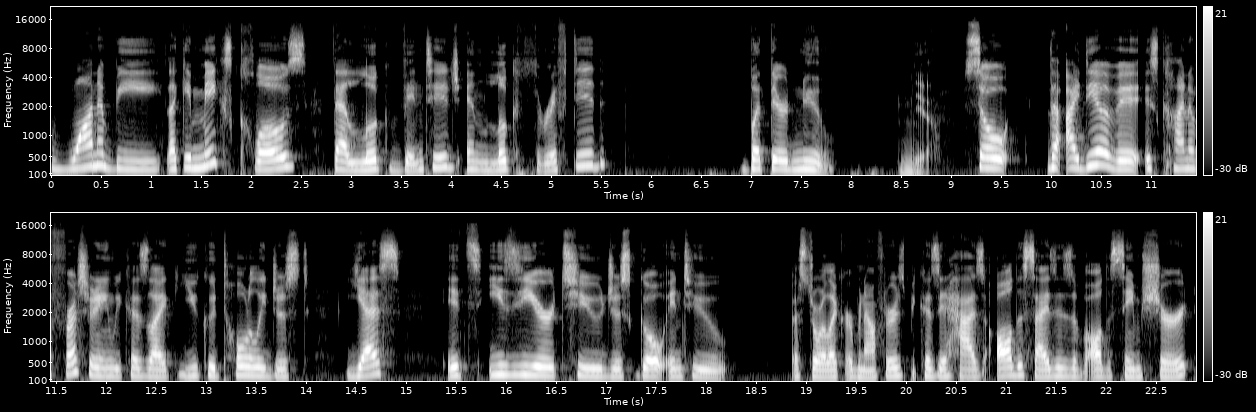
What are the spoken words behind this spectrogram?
wannabe. Like it makes clothes that look vintage and look thrifted, but they're new. Yeah, So the idea of it is kind of frustrating because like you could totally just yes, it's easier to just go into a store like Urban Outfitters because it has all the sizes of all the same shirt,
